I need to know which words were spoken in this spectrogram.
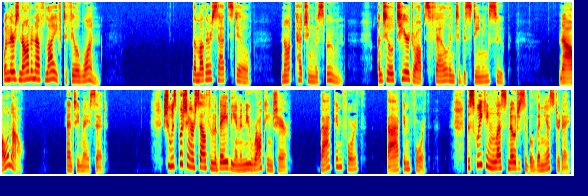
when there's not enough life to fill one? The mother sat still, not touching the spoon, until teardrops fell into the steaming soup. Now, now, Auntie Mei said. She was pushing herself and the baby in a new rocking chair. Back and forth, back and forth, the squeaking less noticeable than yesterday.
